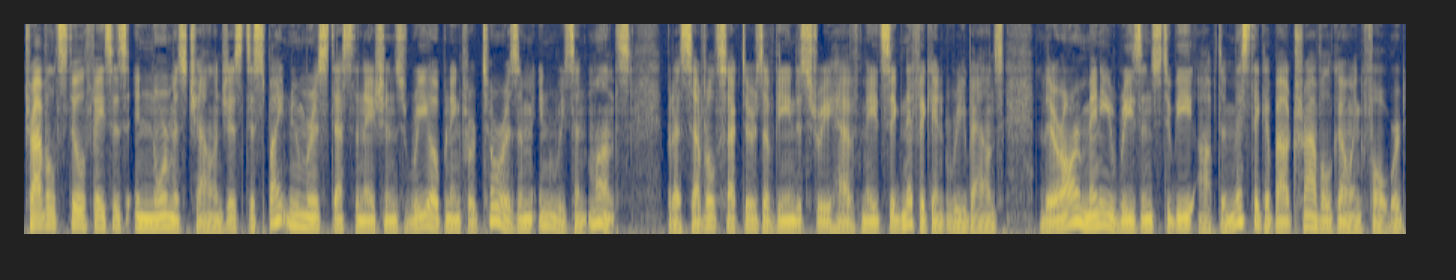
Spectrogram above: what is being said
Travel still faces enormous challenges despite numerous destinations reopening for tourism in recent months. But as several sectors of the industry have made significant rebounds, there are many reasons to be optimistic about travel going forward,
